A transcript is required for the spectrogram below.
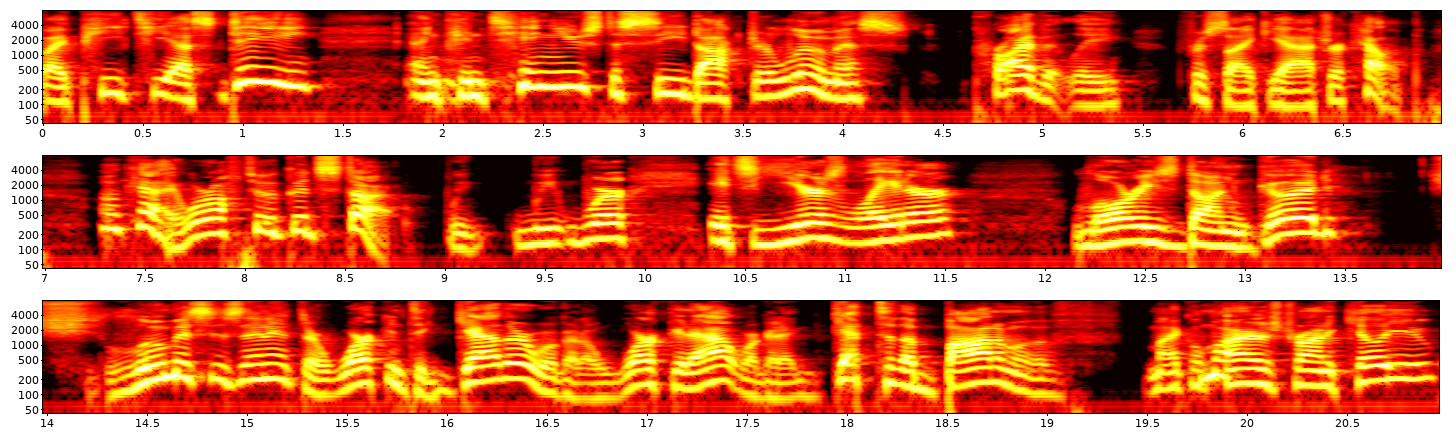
by PTSD and continues to see Dr. Loomis privately for psychiatric help. Okay, we're off to a good start. We we were it's years later. Laurie's done good. Loomis is in it. They're working together. We're going to work it out. We're going to get to the bottom of Michael Myers trying to kill you.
